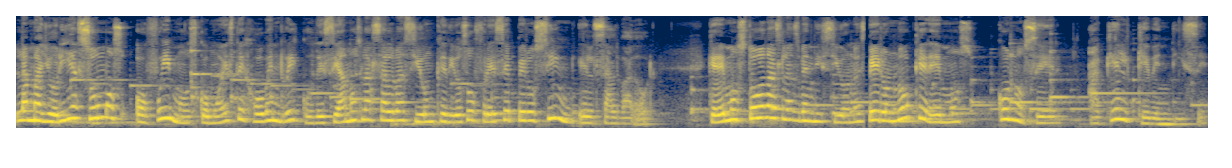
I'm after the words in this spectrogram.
La mayoría somos o fuimos como este joven rico, deseamos la salvación que Dios ofrece pero sin el Salvador. Queremos todas las bendiciones, pero no queremos conocer aquel que bendice.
